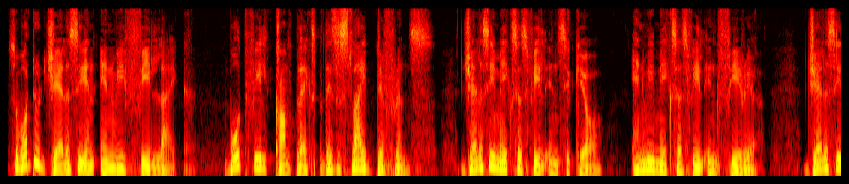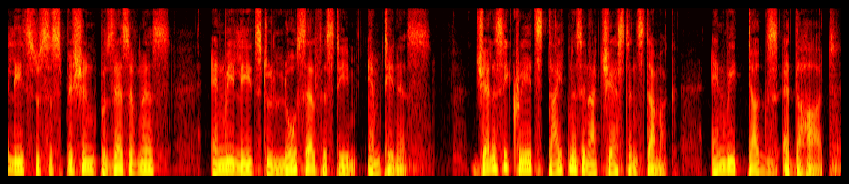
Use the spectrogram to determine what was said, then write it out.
So, what do jealousy and envy feel like? Both feel complex, but there's a slight difference. Jealousy makes us feel insecure, envy makes us feel inferior. Jealousy leads to suspicion, possessiveness, envy leads to low self esteem, emptiness. Jealousy creates tightness in our chest and stomach. Envy tugs at the heart.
